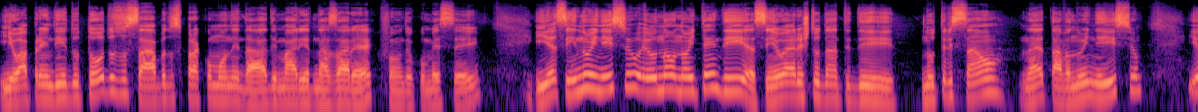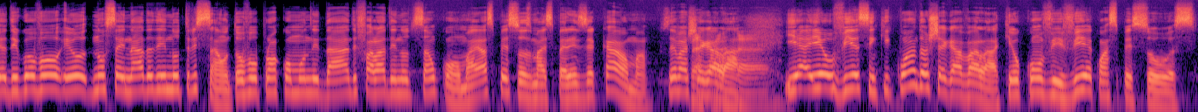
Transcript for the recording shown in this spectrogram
E eu aprendi indo todos os sábados para a comunidade Maria de Nazaré, que foi onde eu comecei. E assim, no início eu não, não entendia, assim, eu era estudante de nutrição, né? Tava no início. E eu digo, eu vou, eu não sei nada de nutrição, então eu vou para uma comunidade falar de nutrição como? Aí as pessoas mais experientes diziam, calma, você vai chegar lá. e aí eu vi assim que quando eu chegava lá, que eu convivia com as pessoas,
